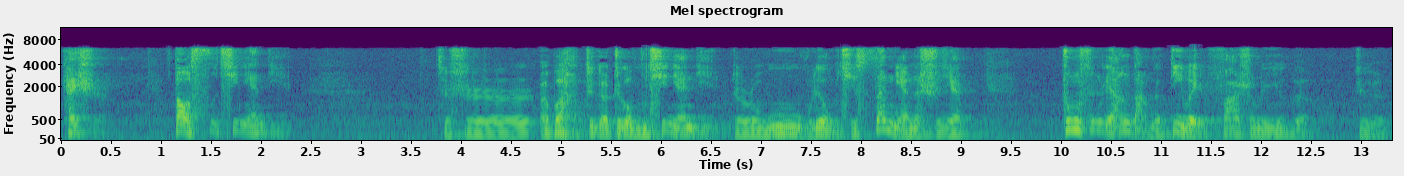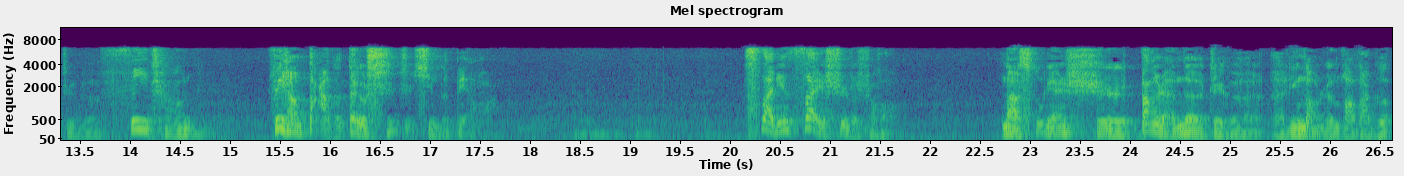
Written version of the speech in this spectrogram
开始，到四七年底，就是呃不，这个这个五七年底，就是五五五六五七三年的时间，中苏两党的地位发生了一个。这个这个非常非常大的带有实质性的变化。斯大林在世的时候，那苏联是当然的这个呃领导人老大哥，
